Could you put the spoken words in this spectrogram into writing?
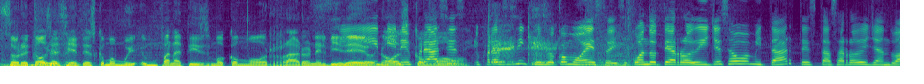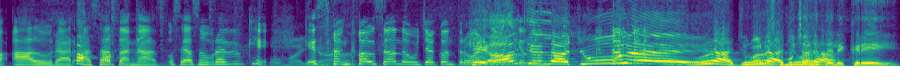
sobre todo se siente es como muy un fanatismo como raro en el video, Sí, ¿no? tiene es como frases, frases incluso como esta. Dice, cuando te arrodilles a vomitar, te estás arrodillando a, adorar a Satanás. O sea, son frases que, que están causando mucha ¡Que controversia. porque alguien son- la ayude! Ayuda, Lo malo ayuda, es que mucha gente le cree.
